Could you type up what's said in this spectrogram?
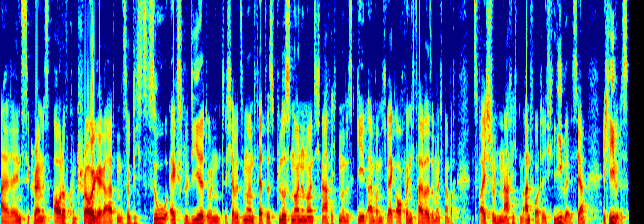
Alter, Instagram ist out of control geraten. Das ist wirklich so explodiert und ich habe jetzt immer ein fettes plus 99 Nachrichten und es geht einfach nicht weg, auch wenn ich teilweise manchmal einfach zwei Stunden Nachrichten beantworte. Ich liebe es, ja. Ich liebe es.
